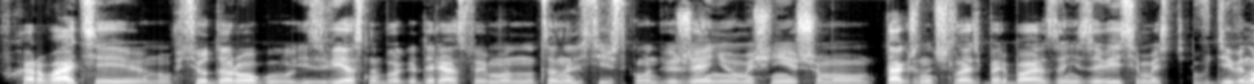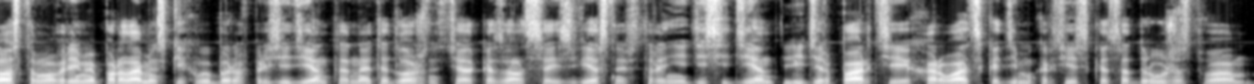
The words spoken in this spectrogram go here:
В Хорватии ну, всю дорогу известно благодаря своему националистическому движению мощнейшему. Также началась борьба за независимость. В 90-м во время парламентских выборов президента на этой должности оказался известный в стране диссидент, лидер партии Хорватское демократическое содружество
